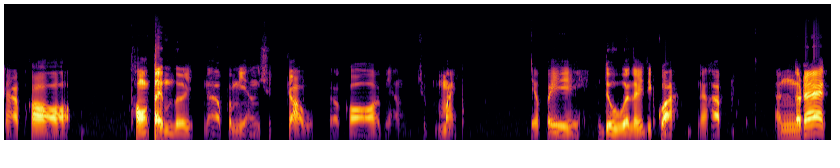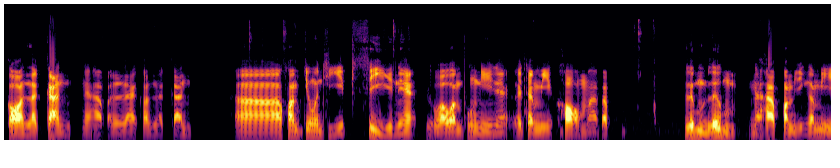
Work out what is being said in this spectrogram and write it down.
นะครับก็ของเต็มเลยนะครับ ก็มีทั้งชุดเก่าแล้วก็มีทั้งชุดใหม่ เดี๋ยวไปดูกันเลยดีกว่านะครับ อันแรกก่อนละกันนะครับ อันแรกก่อนละกันอ่าความจริงวันที่ 24เนี่ยหรือว่าวันพรุ่งนี้เนี่ยก็จะมีของมาแบบ ลืมๆนะครับ ความจริงก็มี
